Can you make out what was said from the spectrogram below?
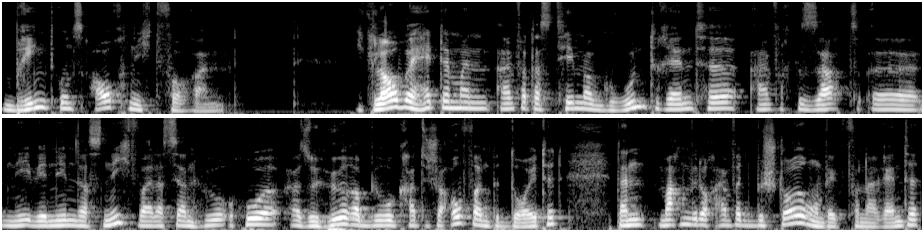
bringt uns auch nicht voran. Ich glaube, hätte man einfach das Thema Grundrente einfach gesagt, äh, nee, wir nehmen das nicht, weil das ja ein hoher, also höherer bürokratischer Aufwand bedeutet, dann machen wir doch einfach die Besteuerung weg von der Rente.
